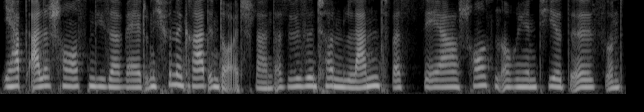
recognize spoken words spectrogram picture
ihr habt alle Chancen dieser Welt. Und ich finde gerade in Deutschland, also wir sind schon ein Land, was sehr chancenorientiert ist und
